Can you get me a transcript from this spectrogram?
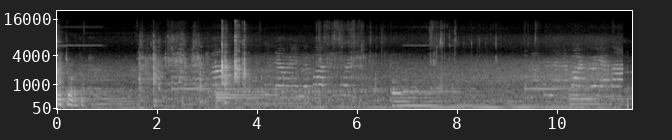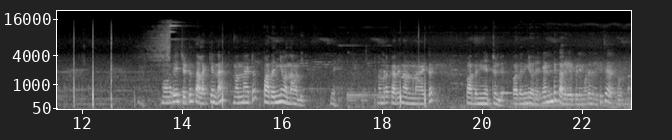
ഒഴിച്ചു കൊടുക്കാം. മോര് വെച്ചിട്ട് തിളയ്ക്കണ്ട. നന്നായിട്ട് പതഞ്ഞ് വന്നാൽ മതി. അല്ലേ നമ്മുടെ കറി നന്നായിട്ട് പതഞ്ഞിട്ടുണ്ട്. പതഞ്ഞ് വരെ രണ്ട് കറിവേപ്പിലയും കൂടെ ഇതിലേക്ക് ചേർത്ത് കൊടുക്കാം.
